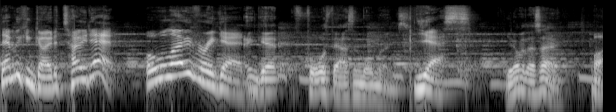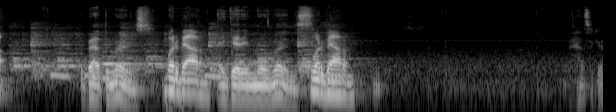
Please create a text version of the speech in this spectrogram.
Then we can go to Toadette all over again. And get 4,000 more moons. Yes. You know what they say What? About the moons What about them? and getting more moons? What about them? How's it go?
